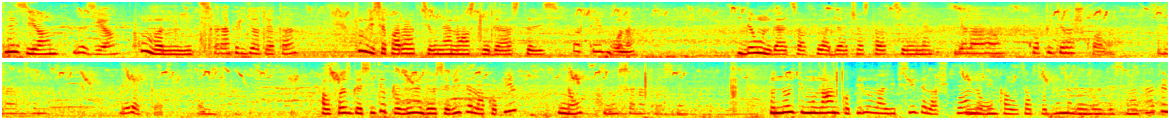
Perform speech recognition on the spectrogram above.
Bună ziua! Bună ziua! Cum vă numiți? Carafil Georgeta. Cum vi se pare acțiunea noastră de astăzi? Foarte bună. De unde ați aflat de această acțiune? De la copii de la școală. De la director. Sau nu știu. Au fost găsite probleme deosebite la copil? Nu, nu sănătos, nu. În ultimul an copilul a lipsit de la școală Nu. din cauza problemelor de sănătate?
